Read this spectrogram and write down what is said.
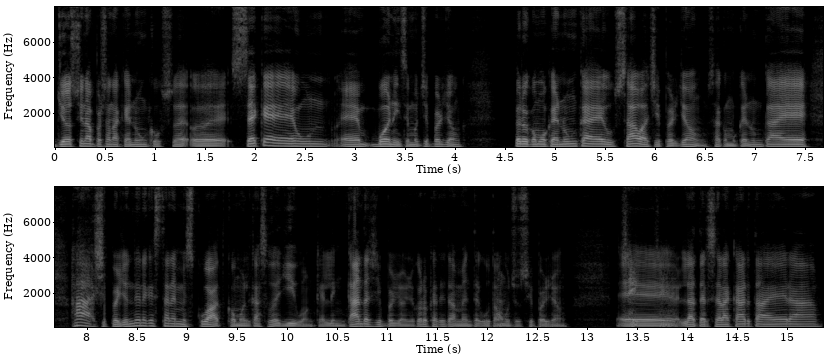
yo soy una persona que nunca usé, eh, sé que es un es buenísimo Chipper John, pero como que nunca he usado a Chipper John. O sea, como que nunca he. Ah, Chipper John tiene que estar en mi squad, como el caso de G1, que le encanta Chipper John. Yo creo que a ti también te gusta Claro. mucho Chipper John. Sí, Eh, sí. La tercera carta era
